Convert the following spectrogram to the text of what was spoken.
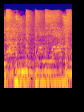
Latin power.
